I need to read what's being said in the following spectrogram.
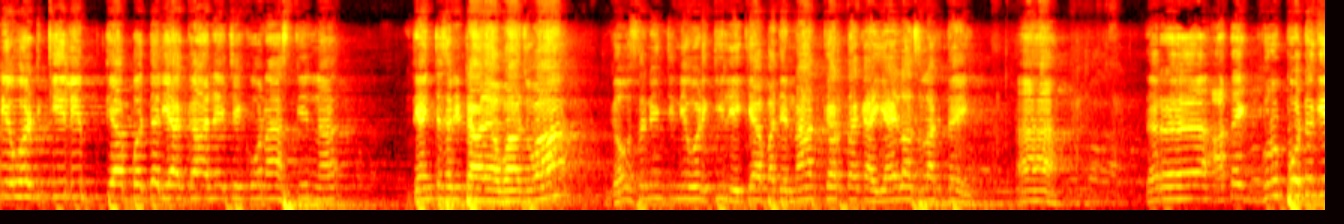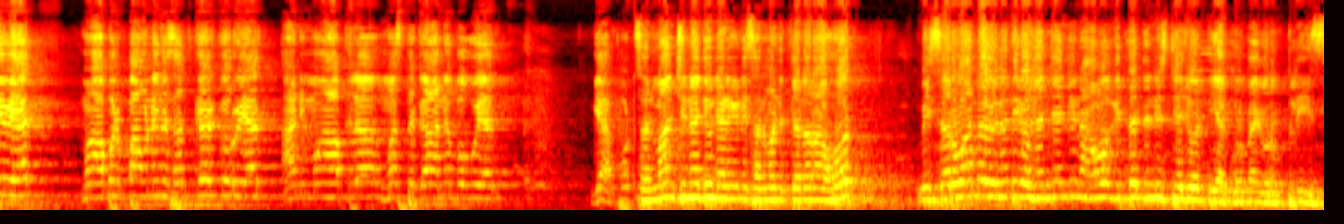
निवड केली त्याबद्दल या गाण्याचे कोण असतील ना त्यांच्यासाठी टाळ्या वाजवा. गौसन यांची निवड केली त्यामध्ये नाद करता का? यायलाच लागतंय. हा तर आता एक ग्रुप फोटो घेऊयात. मग आपण पाहुण्याने सत्कार करूयात आणि मग आपलं मस्त गाणं बघूयात. घ्या सन्मान चिन्ह देऊन या ठिकाणी सन्मानित करणार आहोत. मी सर्वांना विनंती करतो ज्यांची नावं घेतलं त्यांनी स्टेजवरती या कृपया करून प्लीज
